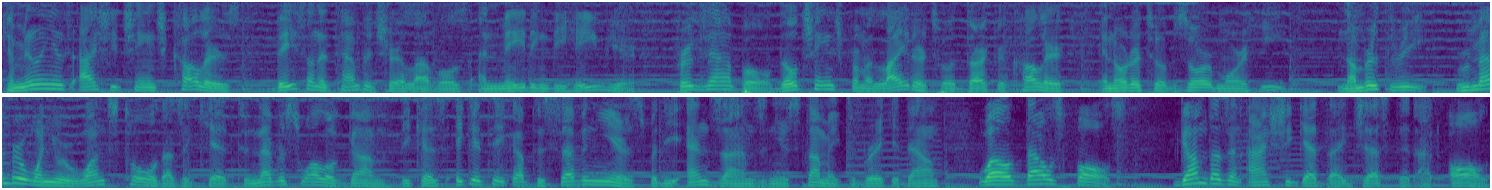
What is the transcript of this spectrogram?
Chameleons actually change colors based on the temperature levels and mating behavior. For example, they'll change from a lighter to a darker color in order to absorb more heat. Number 3. Remember when you were once told as a kid to never swallow gum because it could take up to 7 years for the enzymes in your stomach to break it down? Well, that was false. Gum doesn't actually get digested at all.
